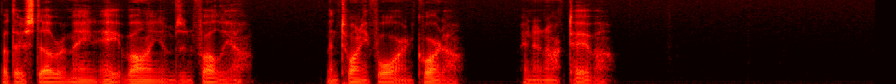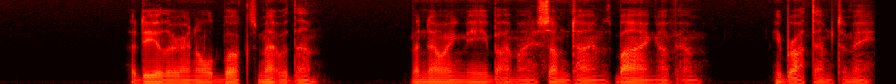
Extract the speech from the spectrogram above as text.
but there still remain eight volumes in folio and 24 in quarto and in octavo. A dealer in old books met with them, but knowing me by my sometimes buying of him, he brought them to me.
